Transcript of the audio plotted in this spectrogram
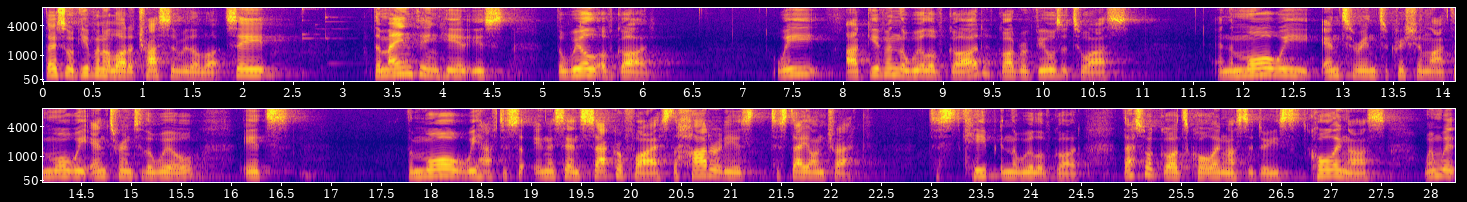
those who are given a lot are trusted with a lot. See, the main thing here is the will of God. We are given the will of God, God reveals it to us. And the more we enter into Christian life, the more we enter into the will, it's the more we have to, in a sense, sacrifice, the harder it is to stay on track, to keep in the will of God. That's what God's calling us to do. He's calling us, when we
